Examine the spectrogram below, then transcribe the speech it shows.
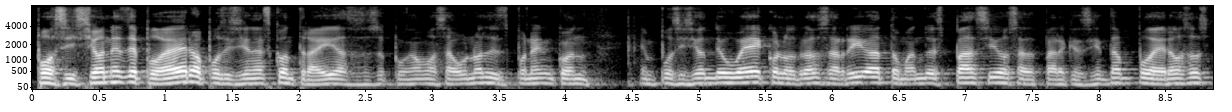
posiciones de poder o posiciones contraídas. O supongamos a uno les ponen con, en posición de V con los brazos arriba, tomando espacio, o sea, para que se sientan poderosos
